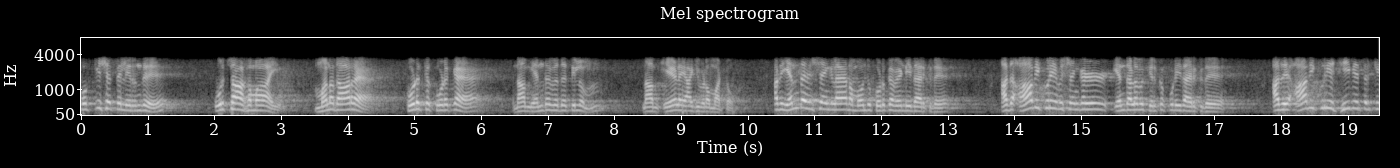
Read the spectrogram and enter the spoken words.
பொக்கிஷத்தில் இருந்து உற்சாகமாய் மனதார கொடுக்க கொடுக்க நாம் எந்த விதத்திலும் நாம் ஏழையாகி விட மாட்டோம். அது எந்த விஷயங்களை நம்ம வந்து கொடுக்க வேண்டியதா இருக்குது? அது ஆவிக்குரிய விஷயங்கள் எந்த அளவுக்கு இருக்கக்கூடியதா இருக்குது? அது ஆவிக்குரிய ஜீவியத்திற்கு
